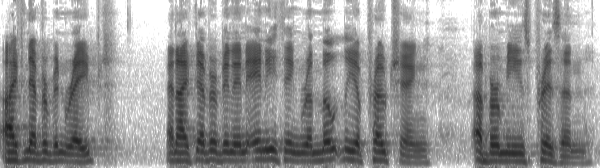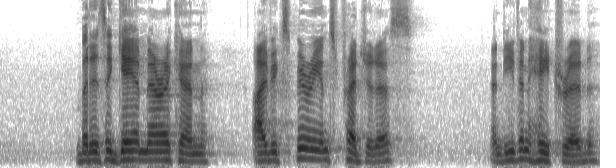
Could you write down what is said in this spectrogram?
I've never been raped, and I've never been in anything remotely approaching a Burmese prison. But as a gay American, I've experienced prejudice and even hatred,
